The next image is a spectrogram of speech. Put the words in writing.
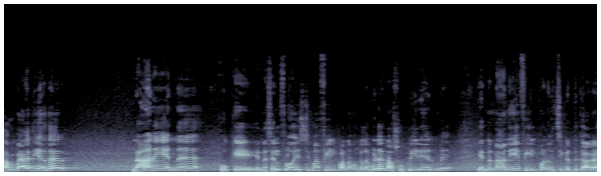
சம்பாதி அதர் நானே என்ன ஓகே என்ன செல்ஃப் லோயஸ்டிமாக ஃபீல் பண்ணவங்களை விட நான் சுப்பீரியர்னு என்ன நானே ஃபீல் பண்ண வச்சுக்கிறதுக்காக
